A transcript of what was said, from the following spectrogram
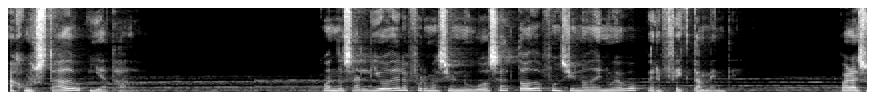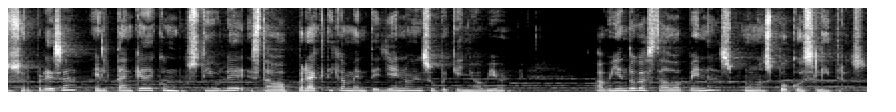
ajustado y atado. Cuando salió de la formación nubosa, todo funcionó de nuevo perfectamente. Para su sorpresa, el tanque de combustible estaba prácticamente lleno en su pequeño avión, habiendo gastado apenas unos pocos litros.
